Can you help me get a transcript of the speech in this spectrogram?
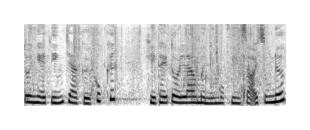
Tôi nghe tiếng cha cười khúc khích khi thấy tôi lao mình như một viên sỏi xuống nước.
